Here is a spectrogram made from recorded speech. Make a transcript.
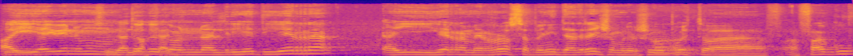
Ahí, ahí viene un toque con Aldriguetti Guerra. Ahí Guerra me roza penita atrás, yo me lo llevo puesto a, a Facu.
